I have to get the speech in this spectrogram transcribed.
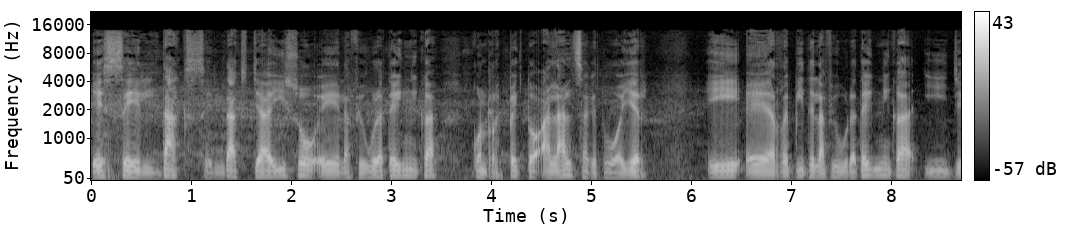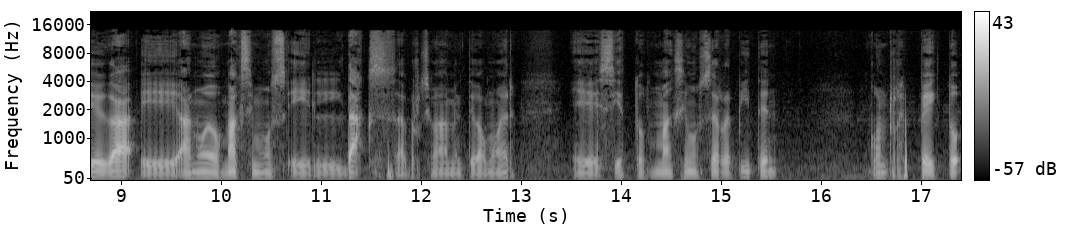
es el DAX. El DAX ya hizo eh, la figura técnica con respecto al alza que tuvo ayer. Y eh, repite la figura técnica y llega eh, a nuevos máximos el DAX. Aproximadamente vamos a ver si estos máximos se repiten con respecto.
